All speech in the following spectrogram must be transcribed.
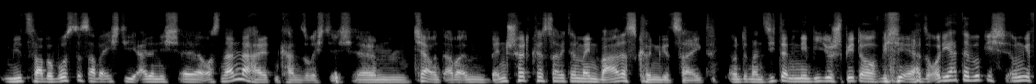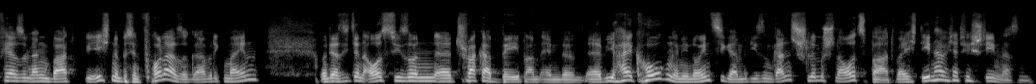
mir zwar bewusst ist, aber ich die alle nicht äh, auseinanderhalten kann so richtig. Ähm, tja, und aber im Band-Shirt-Quiz habe ich dann mein wahres Können gezeigt. Und man sieht dann in dem Video später auch, wie er, also Olli hat da wirklich ungefähr so langen Bart wie ich, ein bisschen voller sogar, würde ich meinen. Und er sieht dann aus wie so ein äh, Trucker-Babe am Ende. Äh, wie Hulk Hogan in den 90ern mit diesem ganz schlimmen Schnauzbart, weil ich den habe ich natürlich stehen lassen.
